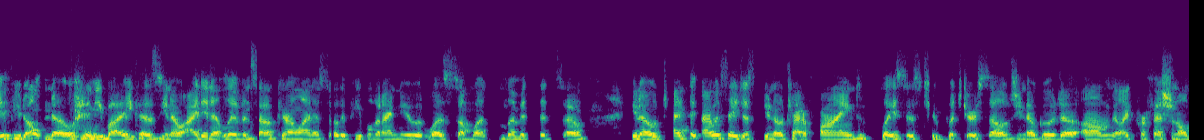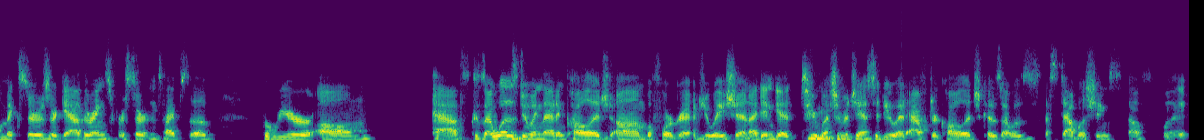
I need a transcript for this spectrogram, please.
if you don't know anybody, because, you know, I didn't live in South Carolina, so the people that I knew, it was somewhat limited. So, you know, I think I would say just, you know, try to find places to put yourselves, you know, go to um, like professional mixers or gatherings for certain types of career um, paths because I was doing that in college um, before graduation. I didn't get too much of a chance to do it after college because I was establishing stuff, but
